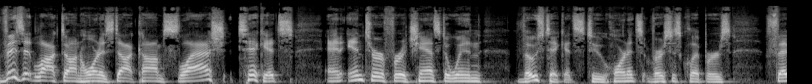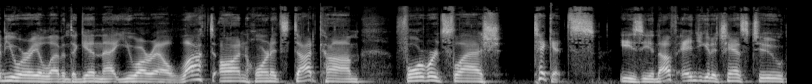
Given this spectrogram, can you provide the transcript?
Visit lockedonhornets.com slash tickets and enter for a chance to win those tickets to Hornets versus Clippers February 11th. Again, that URL, lockedonhornets.com forward slash tickets. Easy enough. And you get a chance to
